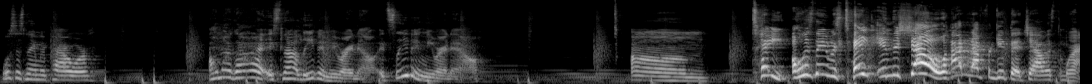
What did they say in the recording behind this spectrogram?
what's his name in Power? Oh my god, it's not leaving me right now. It's leaving me right now um Tate. Oh, his name is Tate in the show. How did I forget that, child? It's the one.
